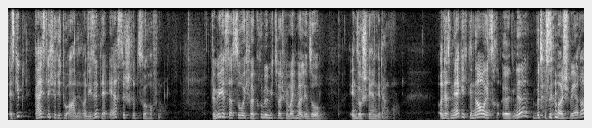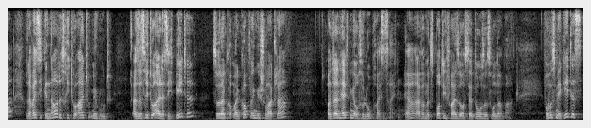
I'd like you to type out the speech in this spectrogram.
Es gibt geistliche Rituale und die sind der erste Schritt zur Hoffnung. Für mich ist das so, ich vergrübel mich zum Beispiel manchmal in so, in so schweren Gedanken. Und das merke ich genau, jetzt äh, ne, wird es immer schwerer und da weiß ich genau, das Ritual tut mir gut. Also das Ritual, dass ich bete, so dann kommt mein Kopf irgendwie schon mal klar und dann helfen mir auch so Lobpreiszeiten. Ja? Einfach mit Spotify so aus der Dose ist wunderbar. Worum es mir geht, ist,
